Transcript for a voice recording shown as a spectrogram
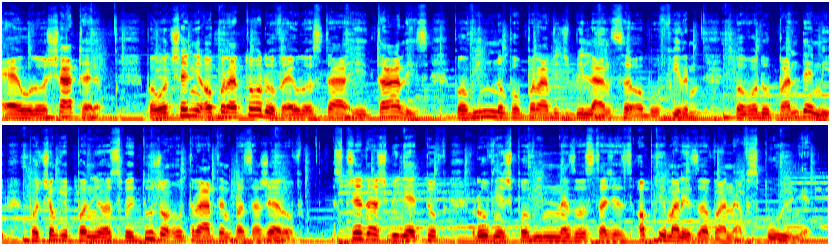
Euroshutter. Połączenie operatorów Eurostar i Thalys powinno poprawić bilanse obu firm. Z powodu pandemii pociągi poniosły dużą utratę pasażerów. Sprzedaż biletów również powinna zostać zoptymalizowana wspólnie.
